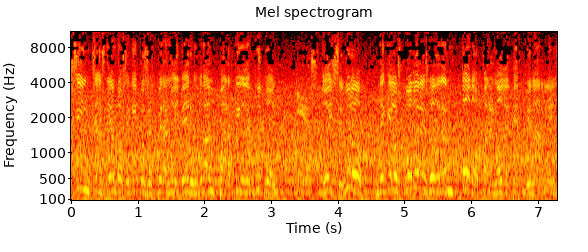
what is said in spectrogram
Los hinchas de ambos equipos esperan hoy ver un gran partido de fútbol y estoy seguro de que los jugadores lo darán todo para no decepcionarles.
